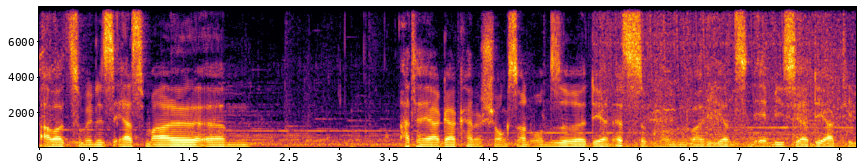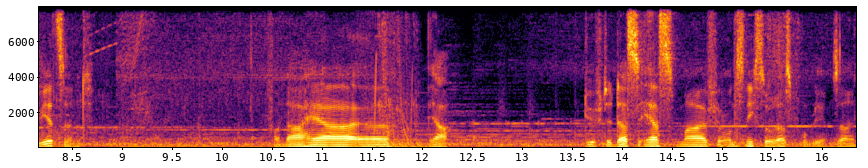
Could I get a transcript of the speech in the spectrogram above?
Aber zumindest erstmal ähm, hat er ja gar keine Chance an unsere DNS zu kommen, weil die ganzen Emmys ja deaktiviert sind. Von daher, äh, ja, dürfte das erstmal für uns nicht so das Problem sein.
